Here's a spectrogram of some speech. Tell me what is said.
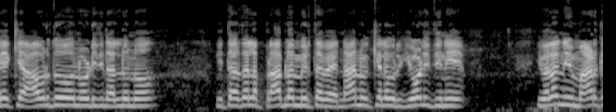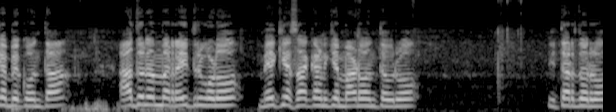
ಮೇಕೆ ಅವ್ರದ್ದು ನೋಡಿದ್ದೀನಿ ಅಲ್ಲೂ ಈ ಥರದ್ದೆಲ್ಲ ಪ್ರಾಬ್ಲಮ್ ಇರ್ತವೆ. ನಾನು ಕೆಲವ್ರಿಗೆ ಹೇಳಿದ್ದೀನಿ, ಇವೆಲ್ಲ ನೀವು ಮಾಡ್ಕೋಬೇಕು ಅಂತ. ಅದು ನಮ್ಮ ರೈತರುಗಳು ಮೇಕೆ ಸಾಕಾಣಿಕೆ ಮಾಡುವಂಥವ್ರು, ಈ ಥರದವರು.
